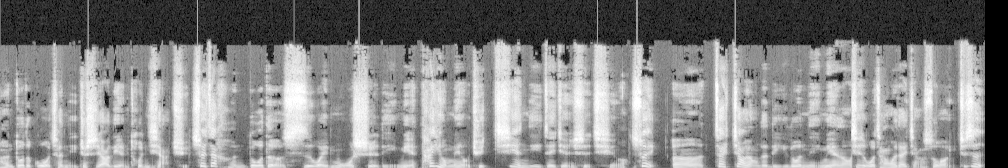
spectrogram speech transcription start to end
很多的过程里，就是要练吞下去。所以在很多的思维模模式里面，他有没有去建立这件事情哦？所以呃，在教养的理论里面哦，其实我常会在讲说，就是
